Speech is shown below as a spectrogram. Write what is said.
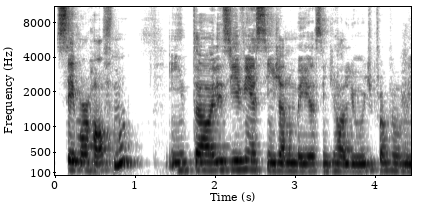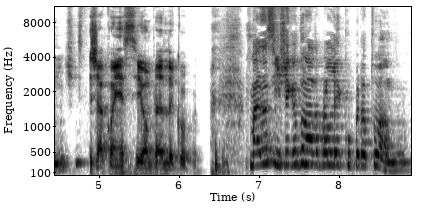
Seymour Hoffman. Então eles vivem assim, já no meio assim de Hollywood, provavelmente. Já conheciam Bradley Cooper. Mas assim, chega do nada Bradley Cooper atuando.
